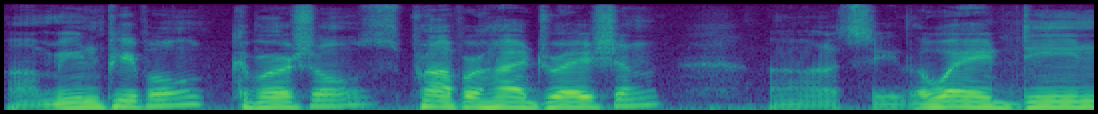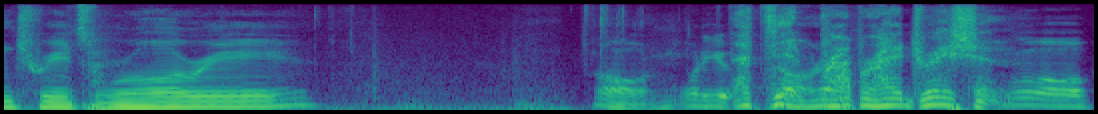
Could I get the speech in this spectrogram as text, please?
uh, mean people, commercials, proper hydration. Uh, let's see, the way Dean treats Rory. Oh, what are you... That's no, it. no. Proper hydration. Oh,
